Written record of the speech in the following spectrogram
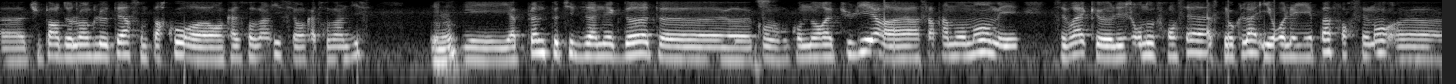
euh, tu parles de l'Angleterre, son parcours euh, en 86 et en 90. Et Mhm. il y a plein de petites anecdotes euh, qu'on aurait pu lire à un certain moment, mais c'est vrai que les journaux français à cette époque-là, ils relayaient pas forcément euh,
